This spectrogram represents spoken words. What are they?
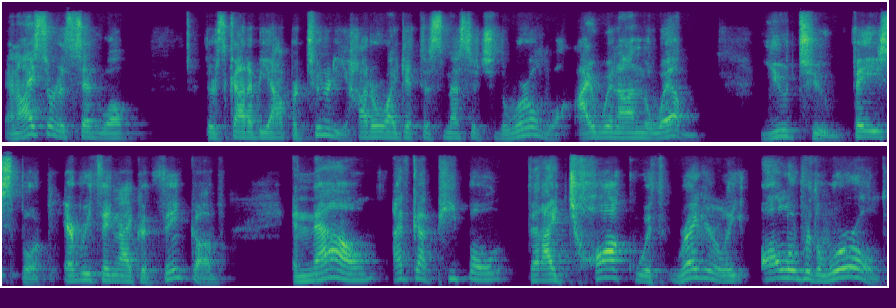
And I sort of said, well, there's got to be opportunity. How do I get this message to the world? Well, I went on the web, YouTube, Facebook, everything I could think of. And now I've got people that I talk with regularly all over the world.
